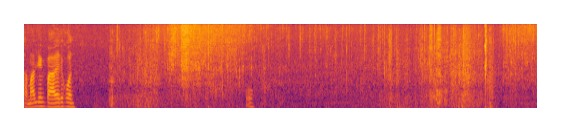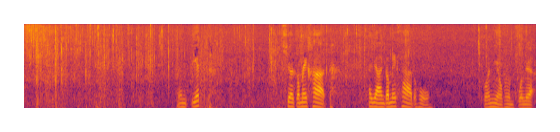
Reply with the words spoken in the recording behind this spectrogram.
สามารถเลี้ยงปลาได้ทุกคนมันเอียดเชือกก็ไม่ขาดพยานก็ไม่ขาด โอ้โหตัวเหนียวพอสมควรเลยอะ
